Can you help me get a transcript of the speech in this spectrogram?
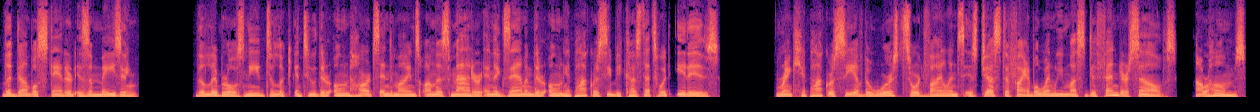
The double standard is amazing. The liberals need to look into their own hearts and minds on this matter and examine their own hypocrisy because that's what it is. Rank hypocrisy of the worst sort violence is justifiable when we must defend ourselves, our homes,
